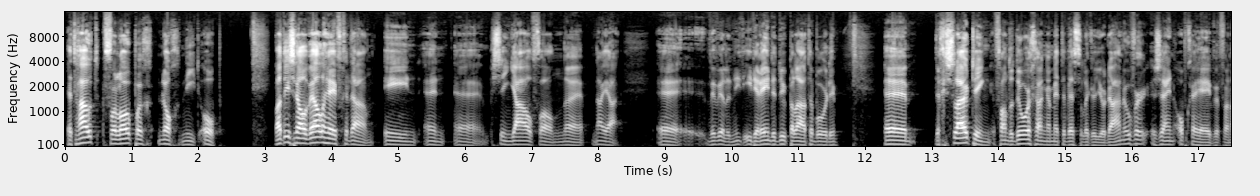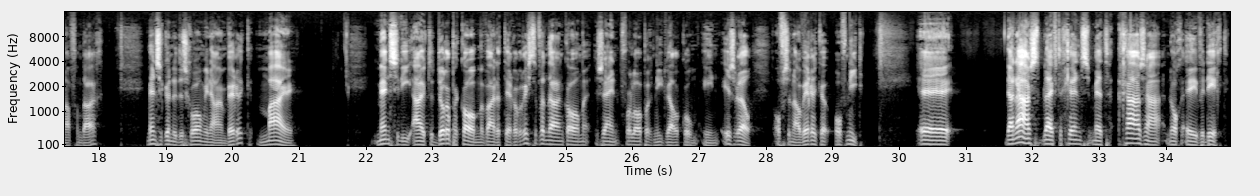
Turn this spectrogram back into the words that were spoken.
Het houdt voorlopig nog niet op. Wat Israël wel heeft gedaan in een uh, signaal van, uh, nou ja, uh, we willen niet iedereen de dupe laten worden. De gesluiting van de doorgangen met de westelijke Jordaanoever zijn opgeheven vanaf vandaag. Mensen kunnen dus gewoon weer naar hun werk, maar Mensen die uit de dorpen komen waar de terroristen vandaan komen, zijn voorlopig niet welkom in Israël. Of ze nou werken of niet. Eh, daarnaast blijft de grens met Gaza nog even dicht.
